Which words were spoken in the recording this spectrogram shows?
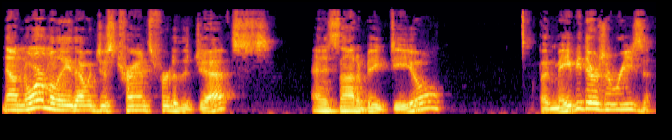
Now, normally that would just transfer to the Jets and it's not a big deal, but maybe there's a reason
